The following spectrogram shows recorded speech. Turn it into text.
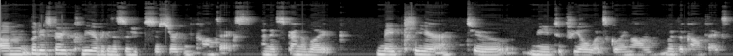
Um, but it's very clear because it's a, it's a, certain context, and it's kind of like made clear to me to feel what's going on with the context.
